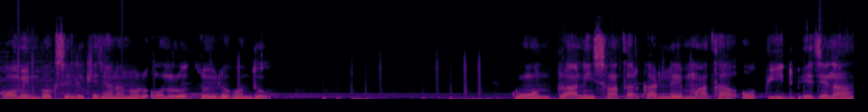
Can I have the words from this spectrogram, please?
কমেন্ট বক্সে লিখে জানানোর অনুরোধ রইল বন্ধু। কোন প্রাণী সাঁতার কাটলে মাথা ও পিঠ ভেজে না?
